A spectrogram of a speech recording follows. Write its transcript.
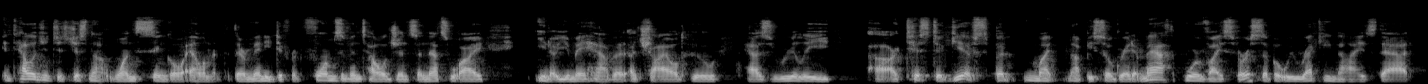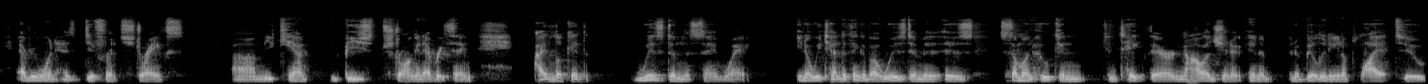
intelligence is just not one single element, that there are many different forms of intelligence. And that's why, you know, you may have a, a child who has really uh, artistic gifts, but might not be so great at math or vice versa. But we recognize that everyone has different strengths. Um, you can't be strong in everything. I look at wisdom the same way you know, we tend to think about wisdom as someone who can can take their knowledge and, and, and ability and apply it to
